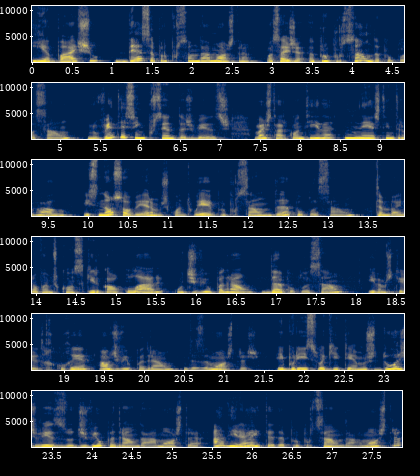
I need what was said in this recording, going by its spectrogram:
e abaixo dessa proporção da amostra. Ou seja, a proporção da população, 95% das vezes, vai estar contida neste intervalo. E se não soubermos quanto é a proporção da população, também não vamos conseguir calcular o desvio padrão da população e vamos ter de recorrer ao desvio padrão das amostras. E por isso aqui temos duas vezes o desvio padrão da amostra à direita da proporção da amostra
